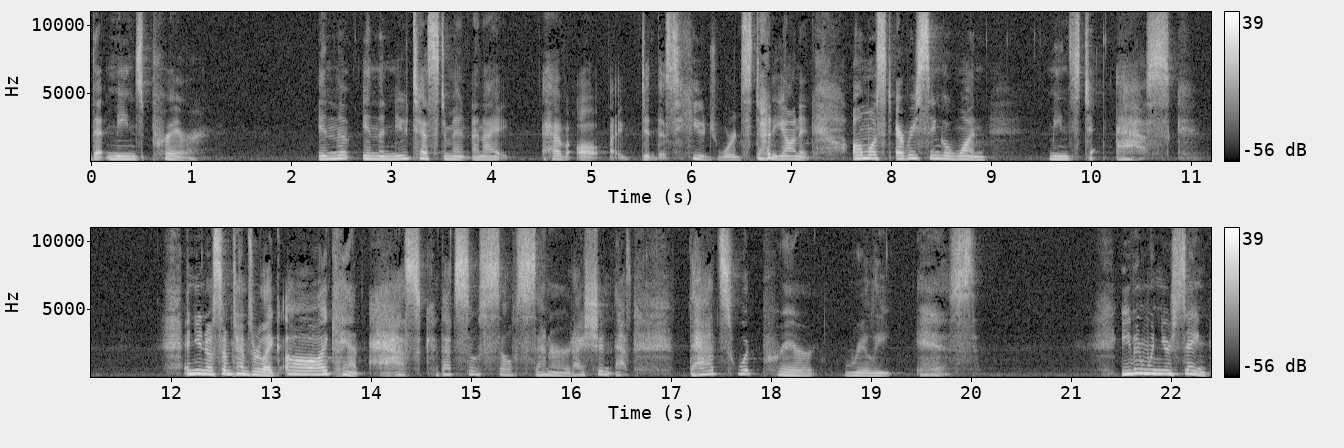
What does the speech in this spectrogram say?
that means prayer in the in the New Testament and I have all, I did this huge word study on it. Almost every single one means to ask. And you know, sometimes we're like, oh, I can't ask. That's so self centered. I shouldn't ask. That's what prayer really is. Even when you're saying,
